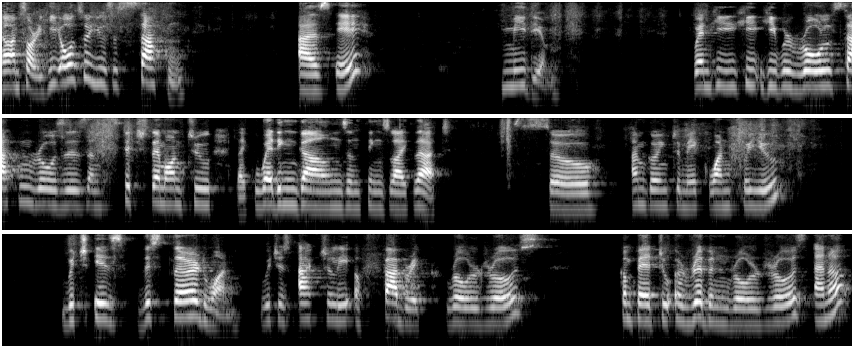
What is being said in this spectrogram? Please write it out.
Uh, I'm sorry, he also uses satin as a medium when he, he, he will roll satin roses and stitch them onto like wedding gowns and things like that. So I'm going to make one for you, which is this third one, which is actually a fabric rolled rose compared to a ribbon rolled rose and a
